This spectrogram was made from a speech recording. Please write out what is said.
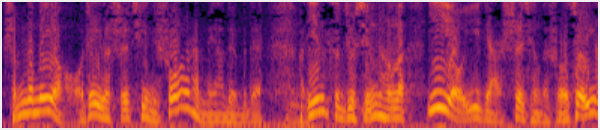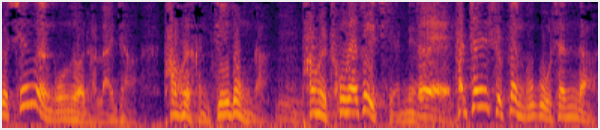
什么都没有，这个时期你说什么呀，对不对？因此就形成了，一有一点事情的时候，作为一个新闻工作者来讲，他会很激动的，他会冲在最前面，对他真是奋不顾身的，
